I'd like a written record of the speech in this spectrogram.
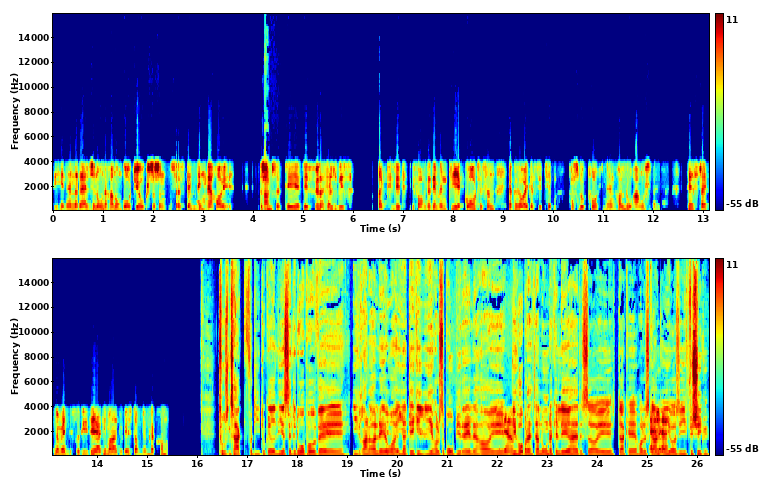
de hinanden. Og der er altid nogen, der har nogle gode jokes, og sådan, så stemningen er høj. Jeg synes, at det, det fylder heldigvis rigtig lidt i forhold til det, men de er gode til sådan, jeg behøver ikke at sige til dem, pas nu på hinanden, hold nu afstand. Det er slet ikke nødvendigt, fordi det er de meget bevidste om dem, der kommer. Tusind tak, fordi du gad lige at sætte lidt ord på, hvad øh, I render og laver i DGI i Holstebro, Birte Og øh, ja. vi håber, at der er nogen, der kan lære af det, så øh, der kan holdes gang alle. i også i fysikken.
